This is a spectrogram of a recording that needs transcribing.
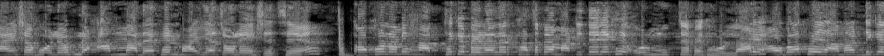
মায়েশা বলে উঠল, আম্মা, দেখেন ভাইয়া চলে এসেছে। তখন আমি হাত থেকে বেড়ালের খাঁচাটা মাটিতে রেখে ওর মুখ চেপে ধরলাম। অবাক হয়ে আমার দিকে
